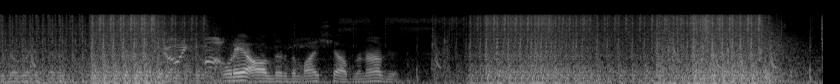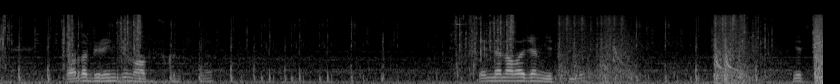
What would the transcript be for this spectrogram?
Global Throwing smoke. Oraya aldırdım Ayşe abla ne yapıyorsun? Bu arada birinciyim 640 üstüne. Yeniden alacağım yetkili. Yetkili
